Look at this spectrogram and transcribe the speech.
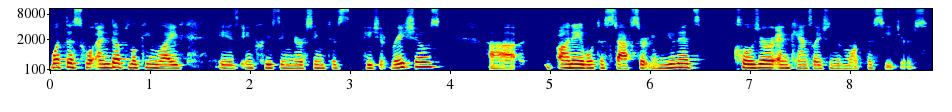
What this will end up looking like is increasing nursing to patient ratios, uh, unable to staff certain units, closure and cancellations of more procedures.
